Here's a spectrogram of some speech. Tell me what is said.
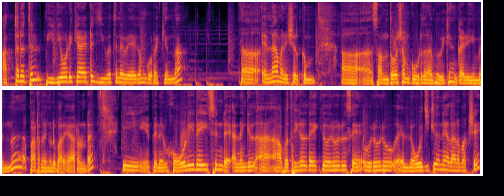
അത്തരത്തിൽ പീരിയോഡിക്കായിട്ട് ജീവിതത്തിന്റെ വേഗം കുറയ്ക്കുന്ന എല്ലാ മനുഷ്യർക്കും സന്തോഷം കൂടുതൽ അനുഭവിക്കാൻ കഴിയുമെന്ന് പഠനങ്ങൾ പറയാറുണ്ട്. ഈ പിന്നെ ഹോളിഡേയ്സിന്റെ അല്ലെങ്കിൽ അവധികളുടെയൊക്കെ ഓരോരോ ഓരോരോ ലോജിക്ക് തന്നെ അതാണ്. പക്ഷേ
